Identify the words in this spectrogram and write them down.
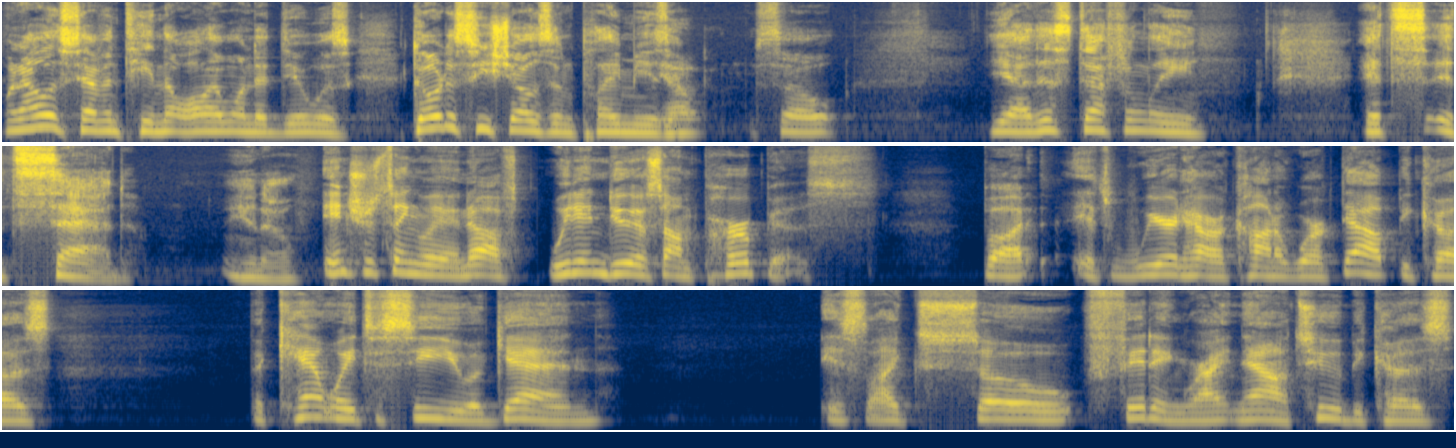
when I was 17, all I wanted to do was go to see shows and play music. Yep. So, yeah, this definitely, it's it's sad, you know. Interestingly enough, we didn't do this on purpose, but it's weird how it kind of worked out because the can't wait to see you again is like so fitting right now too because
